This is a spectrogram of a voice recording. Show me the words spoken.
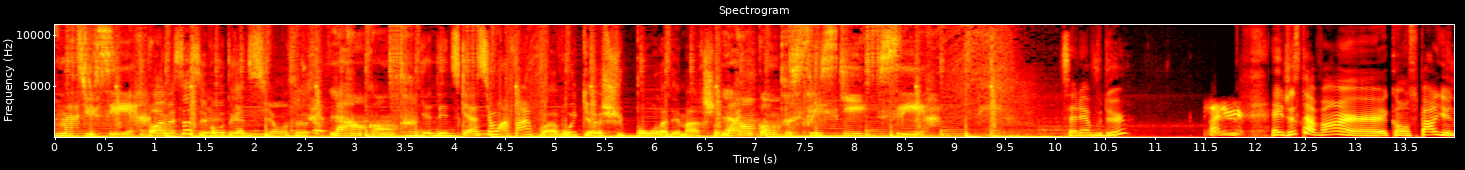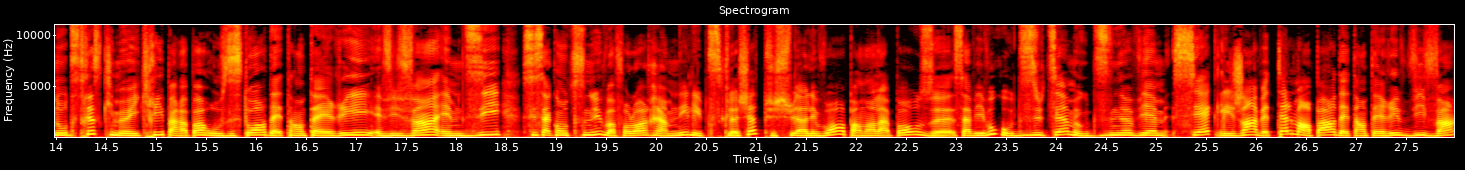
Mathieu Cyr. Ouais, mais ça, c'est vos traditions, ça. La rencontre. Il y a de l'éducation à faire. Faut avouer que je suis pour la démarche. La rencontre Strisky-Cyr. Salut à vous deux. Salut. juste avant euh, qu'on se parle, il y a une auditrice qui m'a écrit par rapport aux histoires d'être enterré vivant. Elle me dit si ça continue, il va falloir ramener les petites clochettes. Puis je suis allée voir pendant la pause. Euh, saviez-vous qu'au 18e et au 19e siècle, les gens avaient tellement peur d'être enterrés vivants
